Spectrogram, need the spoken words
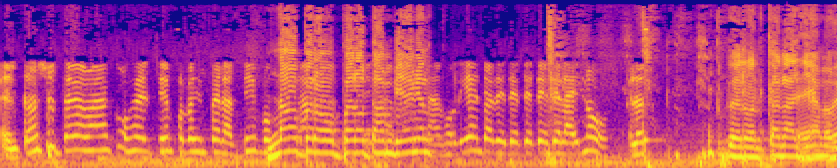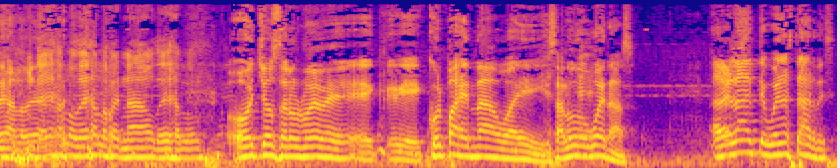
Entonces ustedes van a coger el tiempo los imperativos. No, pero- pero también el- La jodienda de, de, de, de, de la no. Pero el canallismo. Déjalo, déjalo, déjalo. déjalo, déjalo, Venado, déjalo. 809, eh, eh, culpa Genao ahí. Saludos, buenas. Adelante, buenas tardes.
